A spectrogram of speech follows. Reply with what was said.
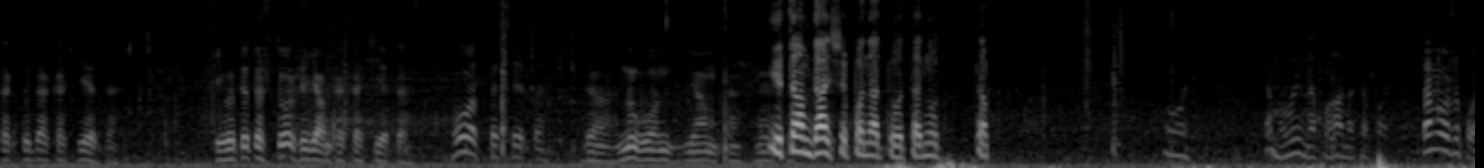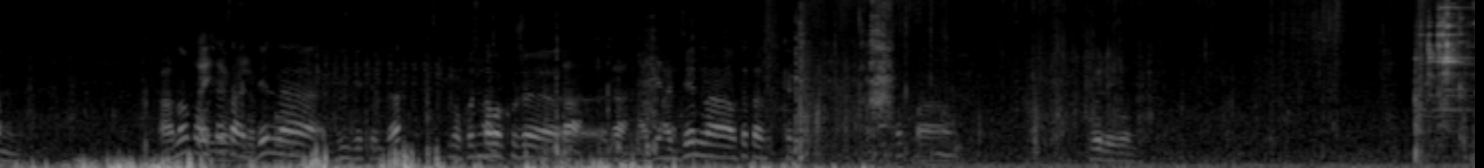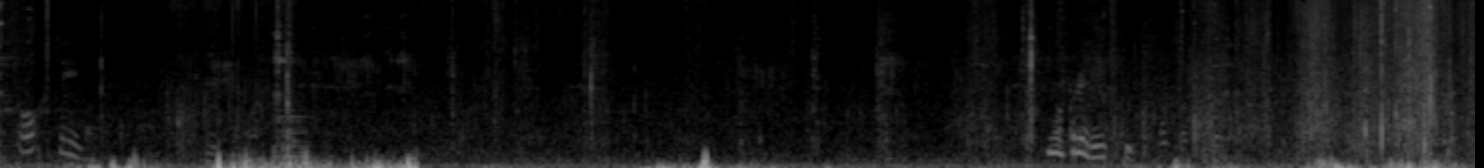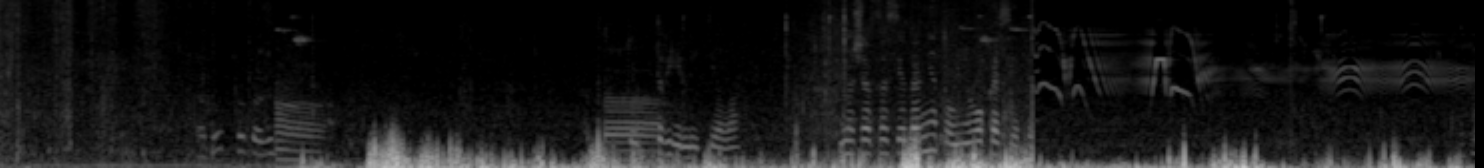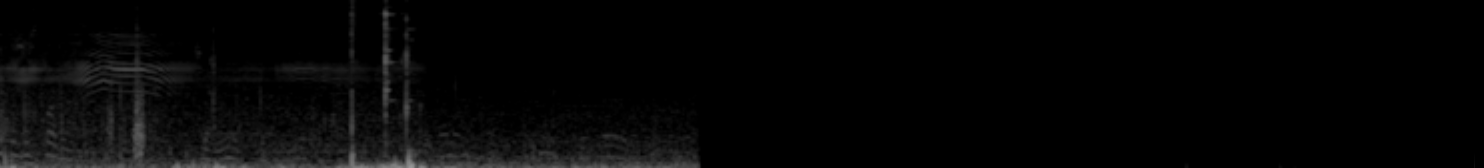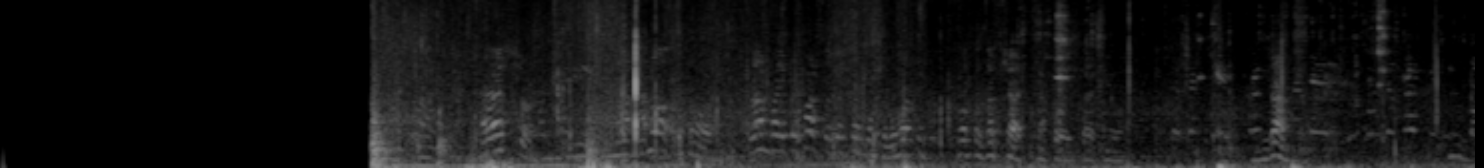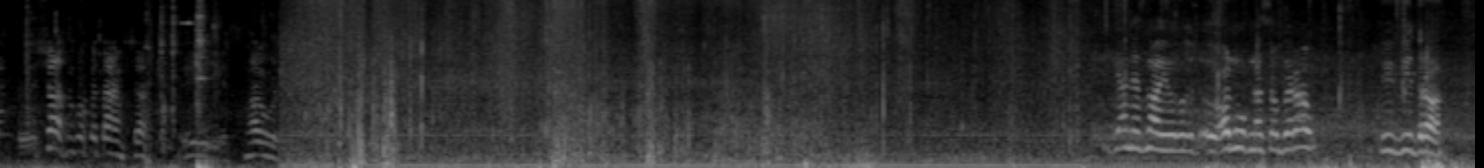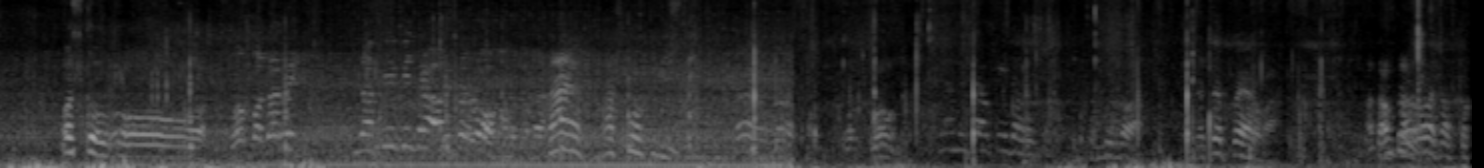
так туда кассета. И вот это ж тоже ямка кассета. Вот кассета. Да, ну вон ямка. І Это. там далі понад та ну там. Ой, там глина погано копати. Там мы уже поняли. Оно Да я получается отдельно двигатель, да? Ну, после Ну, того, как уже Да, э, да. Отдельно отдельно вот это как... Опа. вылезет. Ох Ну, прилично. А тут что-то... вид- Тут три летело. Но сейчас соседа нет, у него кассеты. Сейчас мы попытаемся и снаружи. Я не знаю, онук насобирав пів відра осколків. За пів відра осколків. Да, осколки. Это первое. А там тоже?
